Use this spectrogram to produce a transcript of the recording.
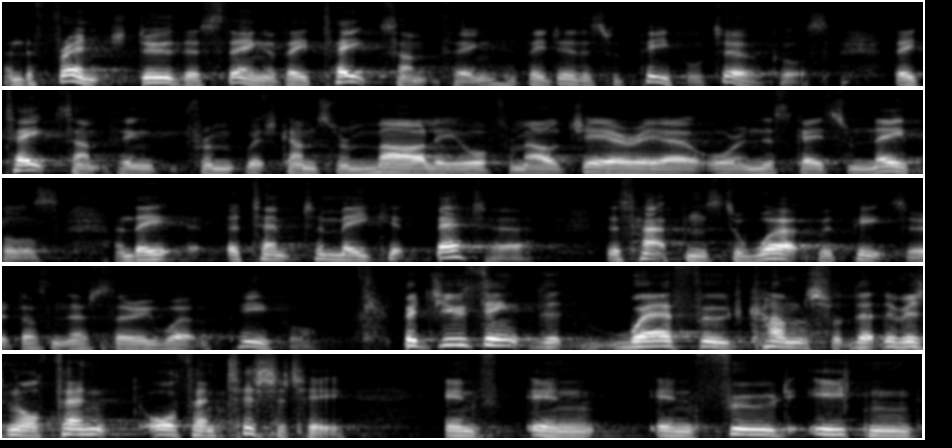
And the French do this thing if they take something, if they do this with people too, of course. They take something from, which comes from Mali or from Algeria, or in this case from Naples, and they attempt to make it better. This happens to work with pizza, it doesn't necessarily work with people. But do you think that where food comes from, that there is an authentic, authenticity in, in, in food eaten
